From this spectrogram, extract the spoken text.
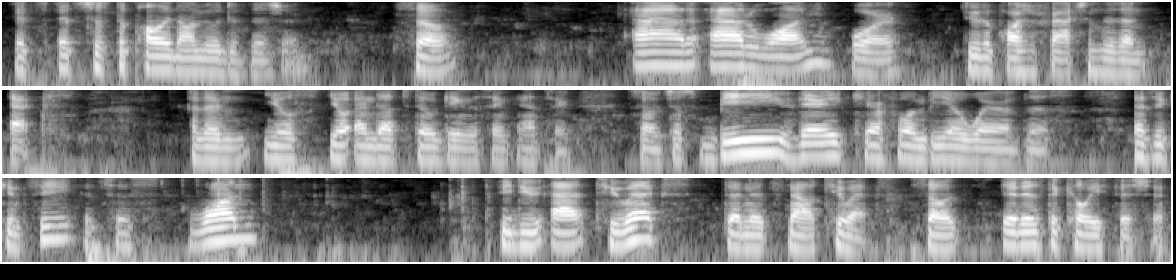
It's it's just the polynomial division. So add add 1 or do the partial fraction and then x. And then you'll you'll end up still getting the same answer. So just be very careful and be aware of this. As you can see, it's just 1. If you do add 2x, then it's now 2x. So it is the coefficient.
